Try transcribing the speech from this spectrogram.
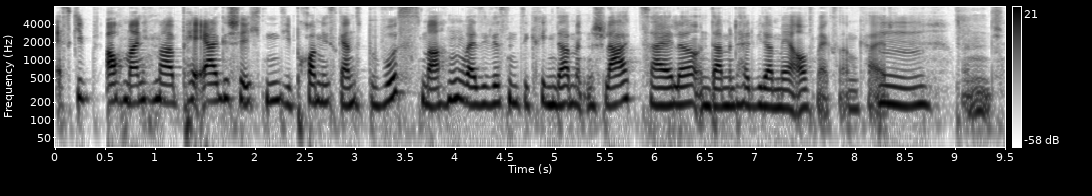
es gibt auch manchmal PR-Geschichten, die Promis ganz bewusst machen, weil sie wissen, sie kriegen damit eine Schlagzeile und damit halt wieder mehr Aufmerksamkeit. Und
